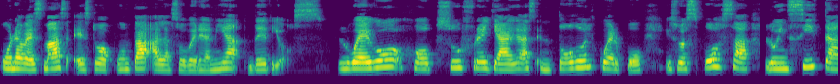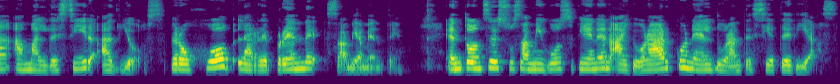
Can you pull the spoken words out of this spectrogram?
Una vez más, esto apunta a la soberanía de Dios. Luego Job sufre llagas en todo el cuerpo y su esposa lo incita a maldecir a Dios, pero Job la reprende sabiamente. Entonces sus amigos vienen a llorar con él durante siete días.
